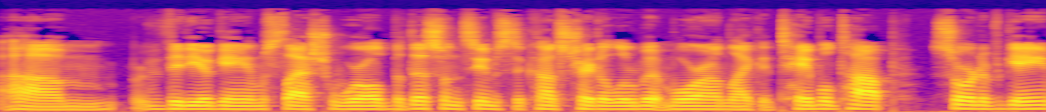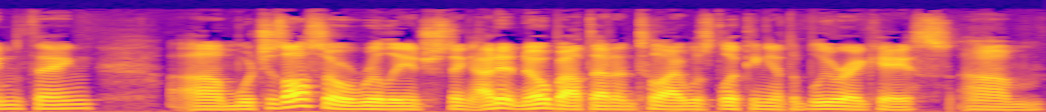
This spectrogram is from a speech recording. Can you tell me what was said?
um, video game slash world, but this one seems to concentrate a little bit more on like a tabletop sort of game thing, um, which is also really interesting. I didn't know about that until I was looking at the Blu-ray case. Um,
